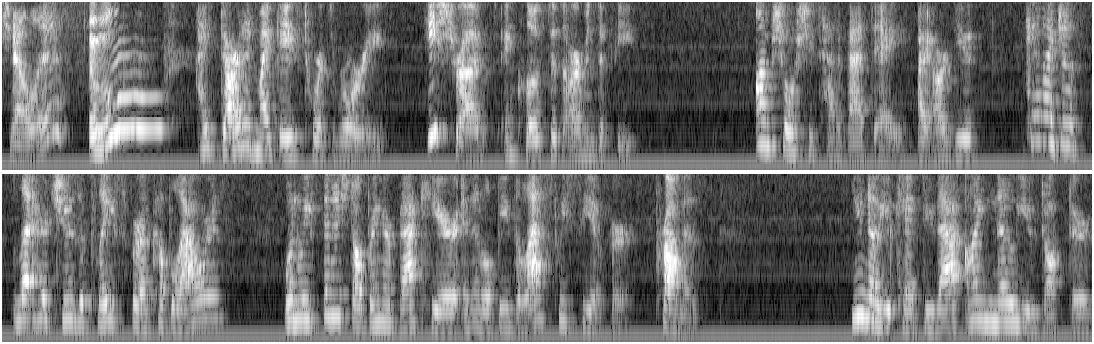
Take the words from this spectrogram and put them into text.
jealous? ooh, I darted my gaze towards Rory. He shrugged and closed his arm in defeat. I'm sure she's had a bad day, I argued. Can't I just let her choose a place for a couple hours? When we've finished, I'll bring her back here and it'll be the last we see of her. Promise. You know you can't do that. I know you, Doctor.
